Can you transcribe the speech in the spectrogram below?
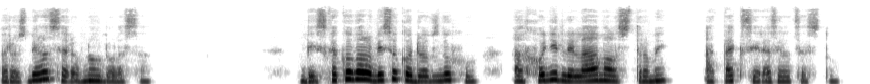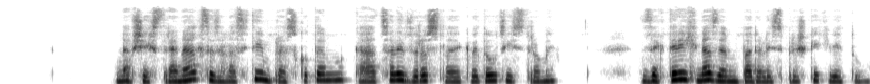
rozběla se rovnou do lesa. Vyskakoval vysoko do vzduchu a chodidly lámal stromy a tak si razil cestu. Na všech stranách se s hlasitým praskotem kácely vzrostlé kvetoucí stromy, ze kterých na zem padaly spršky květů.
